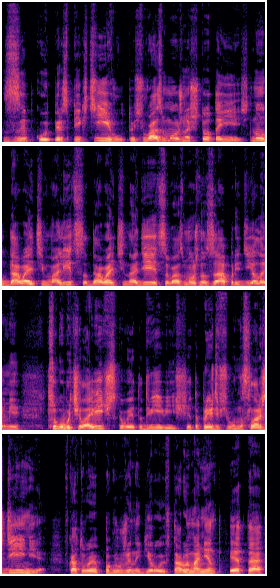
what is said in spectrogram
зыбкую перспективу, то есть, возможно, что-то есть. Ну, давайте молиться, давайте надеяться, находиться, возможно, за пределами сугубо человеческого. Это две вещи. Это прежде всего наслаждение, в которое погружены герои. Второй момент – это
